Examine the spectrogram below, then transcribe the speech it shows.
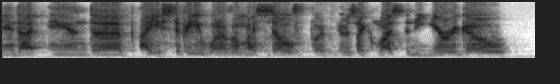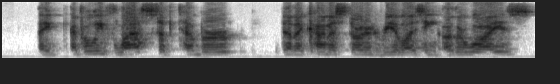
and I and uh, I used to be one of them myself, but it was like less than a year ago. I, I believe last September that I kind of started realizing otherwise.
